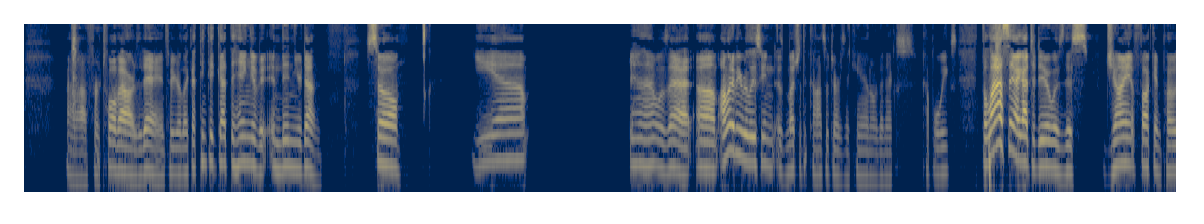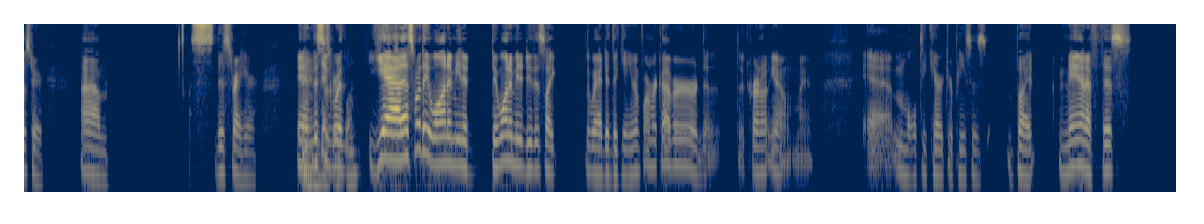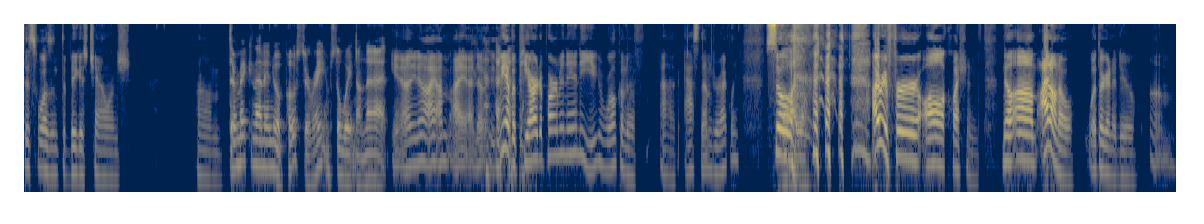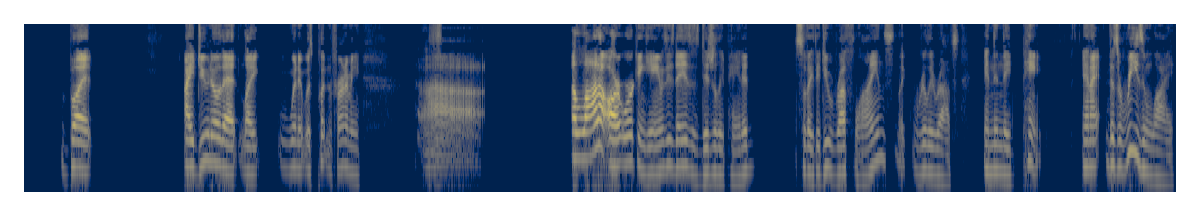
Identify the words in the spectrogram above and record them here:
uh, for 12 hours a day until you're like i think i got the hang of it and then you're done. So, yeah, yeah, that was that. Um, I'm going to be releasing as much of the concept art as I can over the next couple weeks. The last thing I got to do was this giant fucking poster, um, this right here, and this is where, one. yeah, that's where they wanted me to. They wanted me to do this like the way I did the Game Informer cover or the the chrono, you know, my uh, multi-character pieces. But man, if this this wasn't the biggest challenge. Um, They're making that into a poster, right? I'm still waiting on that. yeah, you know, I, I'm, I, I know we have a PR department, Andy. You're welcome to uh, ask them directly. So Oh, I refer all questions. No, um, I don't know what they're gonna do, um, but I do know that like when it was put in front of me, uh, a lot of artwork in games these days is digitally painted. So like they do rough lines, like really roughs, and then they paint. And I there's a reason why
